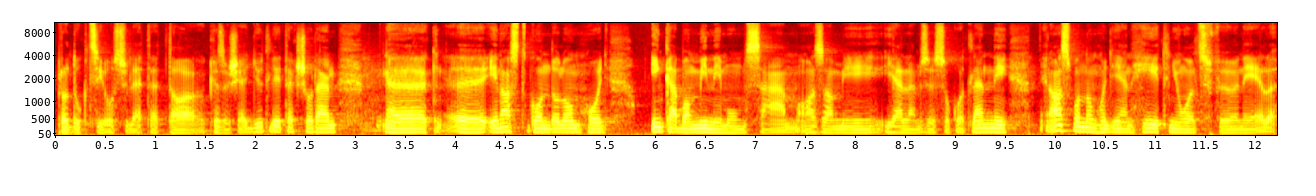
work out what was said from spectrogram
produkció született a közös együttlétek során. Én azt gondolom, hogy inkább a minimum szám az, ami jellemző szokott lenni. Én azt mondom, hogy ilyen 7-8 főnél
